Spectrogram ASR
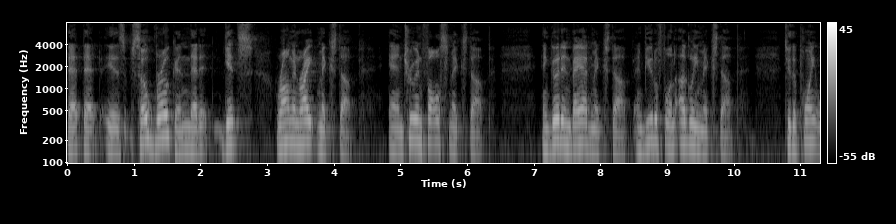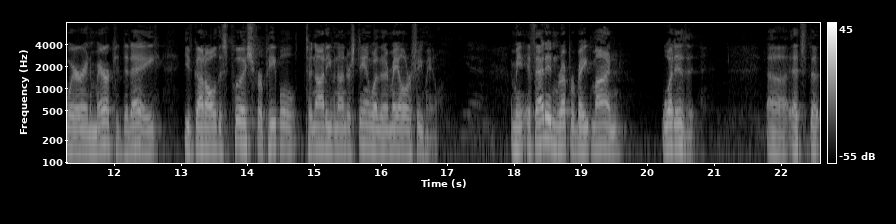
that, that is so broken that it gets wrong and right mixed up, and true and false mixed up, and good and bad mixed up, and beautiful and ugly mixed up, to the point where in America today, you've got all this push for people to not even understand whether they're male or female. Yeah. I mean, if that didn't reprobate mind, what is it? Uh, it's the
